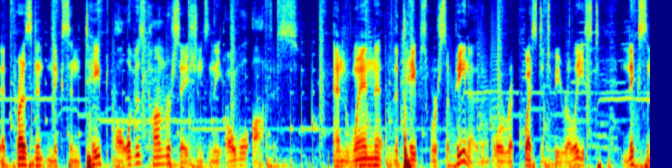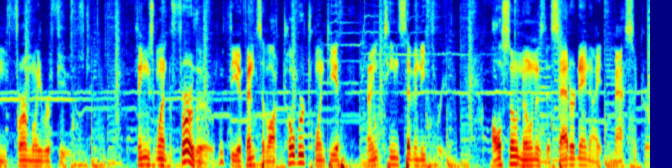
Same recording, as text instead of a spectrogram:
that President Nixon taped all of his conversations in the Oval Office. And when the tapes were subpoenaed or requested to be released, Nixon firmly refused. Things went further with the events of October 20th, 1973, also known as the Saturday Night Massacre,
